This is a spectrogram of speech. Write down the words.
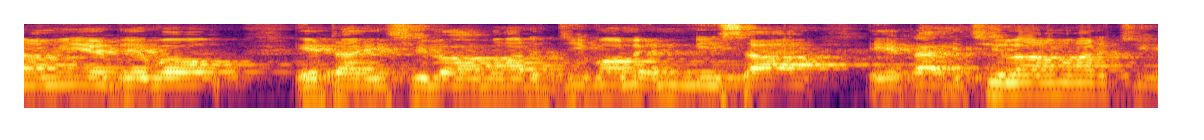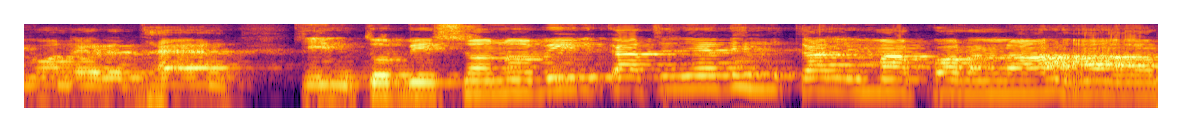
নামিয়ে দেব। এটাই ছিল আমার জীবনের নিশা, এটাই ছিল আমার জীবনের ধ্যান। কিন্তু বিশ্ব নবীর কাছে যেদিন কালিমা পড়লাম,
